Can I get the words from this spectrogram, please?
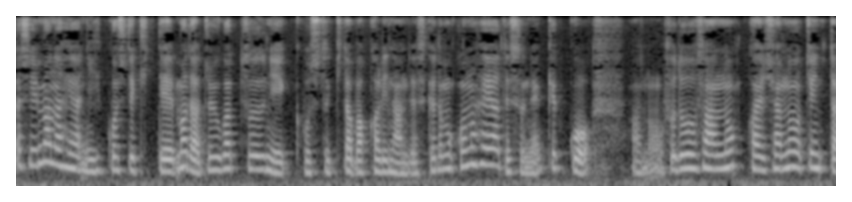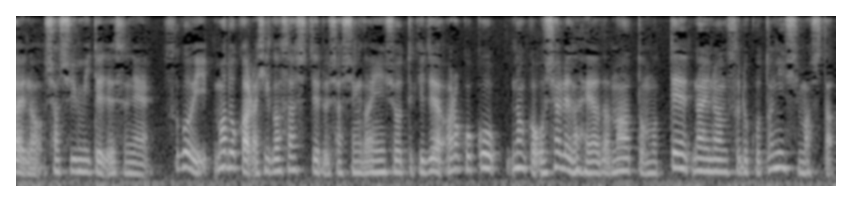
私今の部屋に引っ越してきてまだ10月に引っ越してきたばかりなんですけどもこの部屋ですね結構あの不動産の会社の賃貸の写真見てですねすごい窓から日が差してる写真が印象的であらここなんかおしゃれな部屋だなと思って内覧することにしました。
